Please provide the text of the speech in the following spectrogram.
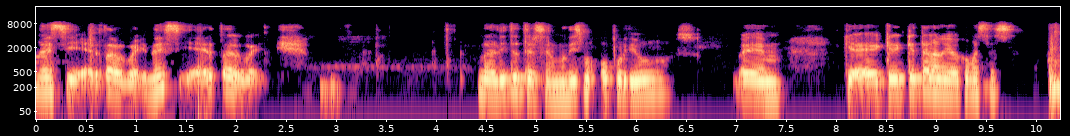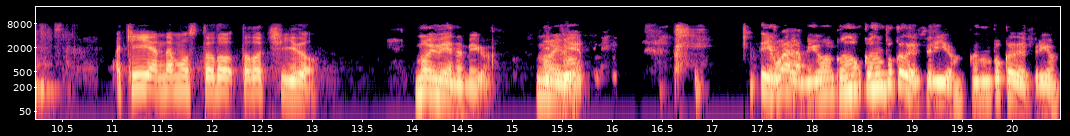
No es cierto, güey, no es cierto, güey. Maldito tercermundismo, oh por Dios. Em, ¿qué, qué, tal, amigo? ¿Cómo estás? Aquí andamos todo, todo chido. Muy bien, amigo. Muy bien. Igual, amigo, con un, con un poco de frío, con un poco de frío.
